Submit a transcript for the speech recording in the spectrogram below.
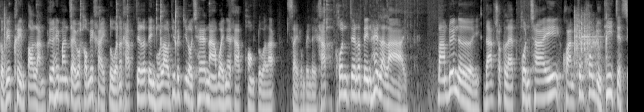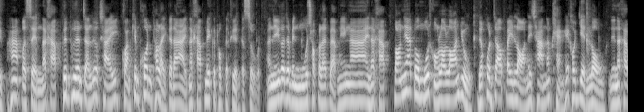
กับวิปครีมตอนหลังเพื่อให้มั่นใจว่าเขาไม่คลายตัวนะครับ เจลาตินของเราที่เมื่อกี้เราแช่น้ำไว้เนี่ยครับ พองตัวละใส่ลงไปเลยครับ คนเจลาตินให้ละลาย ตามด้วยเนยดาร์กช็อกโกแลตผลใช้ความเข้มข้นอยู่ที่ 75%นะครับเพื่อนๆจะเลือกใช้ความเข้มข้นเท่าไหร่ก็ได้นะครับไม่กระทบกระเทือนกับสูตร อันนี้ก็จะเป็นมูสช็อกโกแลตแบบง่ายๆนะครับตอนนี้ตัวมูสของเราร้อนอยู่ เดี๋ยวผลจะเอาไปหล่อในชามน้ำแข็งให้เขาเย็นลงนี่นะครับ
